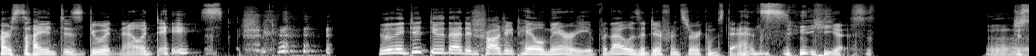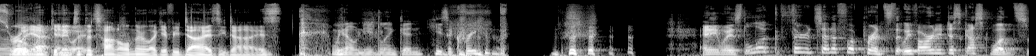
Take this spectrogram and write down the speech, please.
our scientists do it nowadays. Though they did do that in Project Hail Mary, but that was a different circumstance. yes. Uh, Just throw but yeah, Lincoln into the tunnel and they're like, if he dies, he dies. We don't need Lincoln. He's a creep. Anyways, look, third set of footprints that we've already discussed once.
